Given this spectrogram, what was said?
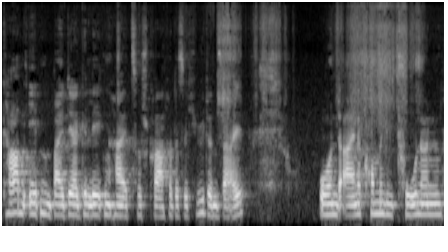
kam eben bei der Gelegenheit zur Sprache, dass ich Jüdin sei. Und eine Kommilitonin,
